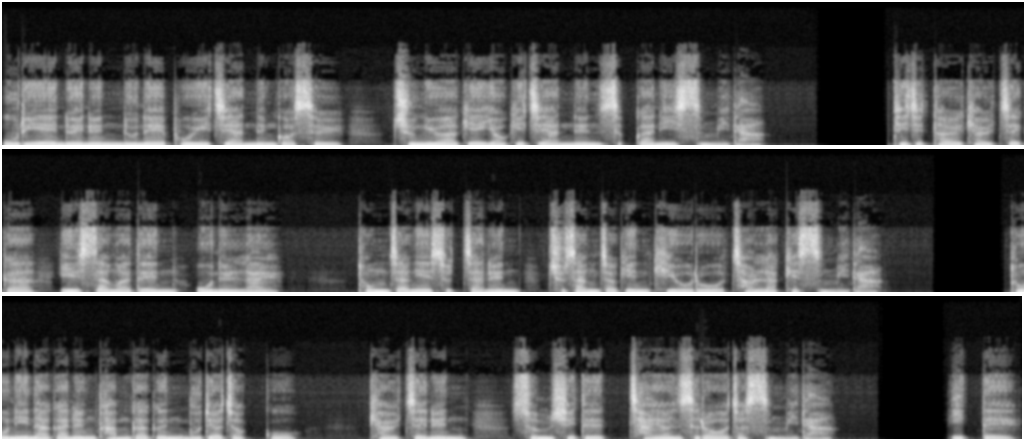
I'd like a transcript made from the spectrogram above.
우리의 뇌는 눈에 보이지 않는 것을 중요하게 여기지 않는 습관이 있습니다. 디지털 결제가 일상화된 오늘날 통장의 숫자는 추상적인 기호로 전락했습니다. 돈이 나가는 감각은 무뎌졌고 결제는 숨 쉬듯 자연스러워졌습니다. 이때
